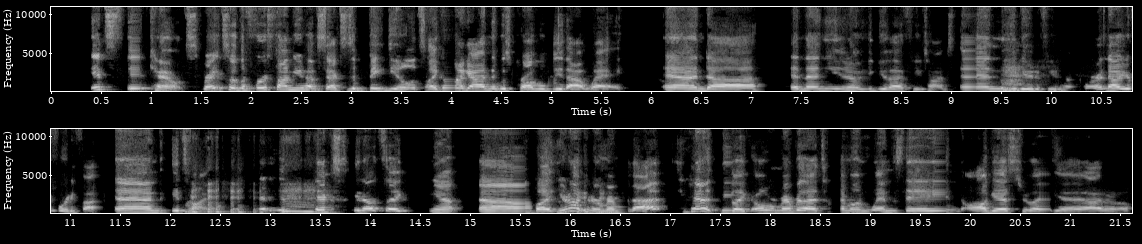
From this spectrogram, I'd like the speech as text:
it's it counts, right? So the first time you have sex is a big deal. It's like, oh my god, and it was probably that way. And uh and then you know you do that a few times and you do it a few times more and now you're 45 and it's fine. And it kicks you know it's like yeah uh, but you're not going to remember that. You can't be like oh remember that time on wednesday in august? You're like yeah i don't know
